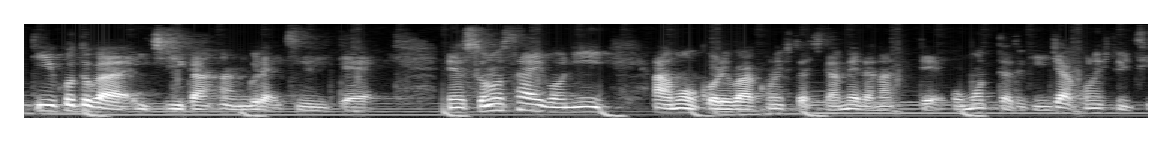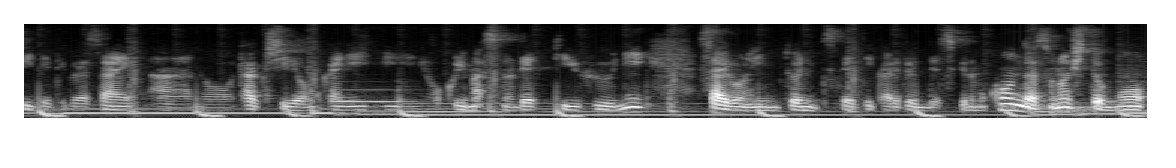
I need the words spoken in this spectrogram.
っていうことが1時間半ぐらい続いて、その最後に、あ、もうこれはこの人たちダメだなって思った時に、じゃあこの人についていってください。あのタクシーでお迎えに送りますのでっていうふうに最後のヒントに連れて行かれるんですけども、今度はその人も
